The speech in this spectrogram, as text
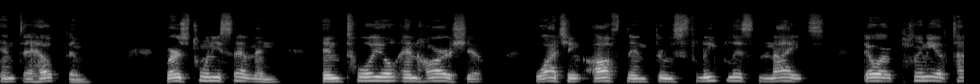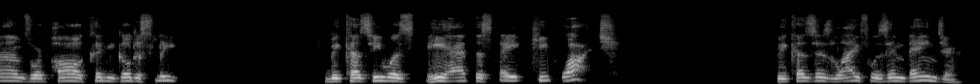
and to help them. Verse 27 In toil and hardship, watching often through sleepless nights, there were plenty of times where Paul couldn't go to sleep because he was he had to stay keep watch because his life was in danger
